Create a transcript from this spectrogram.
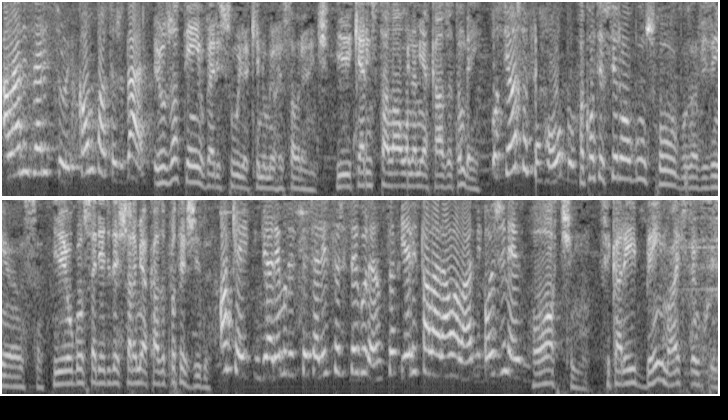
Alarmes Verisuri, como posso ajudar? Eu já tenho Verisuri aqui no meu restaurante e quero instalar um na minha casa também. O senhor sofreu um roubo? Aconteceram alguns roubos na vizinhança e eu gostaria de deixar a minha casa protegida. Ok, enviaremos especialistas de segurança e ele instalará o alarme hoje mesmo. Ótimo, ficarei bem mais tranquilo.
